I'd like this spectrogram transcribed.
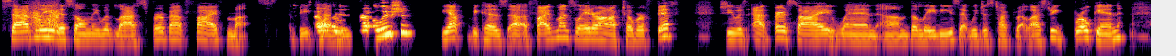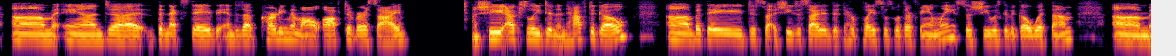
sadly, this only would last for about five months because. revolution? Yep, because uh, five months later, on October 5th, she was at Versailles when um, the ladies that we just talked about last week broke in. Um, and uh, the next day, they ended up carting them all off to Versailles. She actually didn't have to go. Um, but they decided she decided that her place was with her family, so she was going to go with them. Um,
